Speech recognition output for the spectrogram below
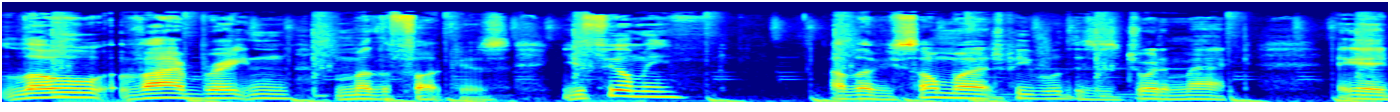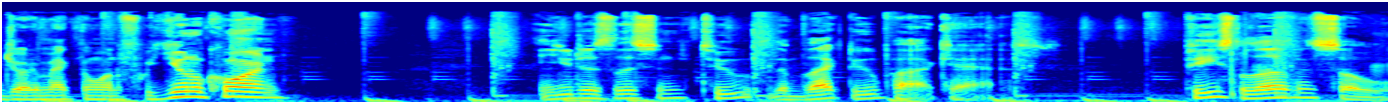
low vibrating motherfuckers. You feel me? I love you so much, people. This is Jordan Mack, aka Jordan Mack, the wonderful unicorn, and you just listened to the Black Dude Podcast. Peace, love, and soul.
